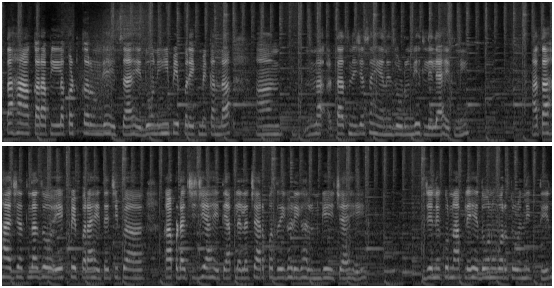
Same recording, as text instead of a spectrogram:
आता हा आकार आपल्याला कट करून घ्यायचा आहे. दोन्ही पेपर एकमेकांना टाचणीच्या सहाय्याने जोडून घेतलेले आहेत मी. आता हा ज्यातला जो एक पेपर आहे त्याची प- कापडाची जी आहे ती आपल्याला चार पदरी घडी घालून घ्यायची आहे. जेणेकरून आपले हे दोन वर्तुळ निघतील.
